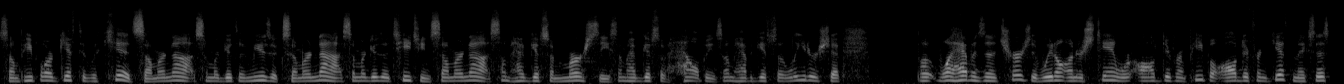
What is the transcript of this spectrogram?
Some people are gifted with kids, some are not. Some are gifted with music, some are not. Some are gifted with teaching, some are not. Some have gifts of mercy, some have gifts of helping, some have gifts of leadership. But what happens in the church if we don't understand we're all different people, all different gift mixes,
